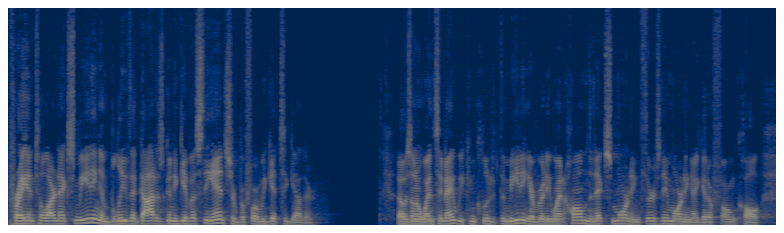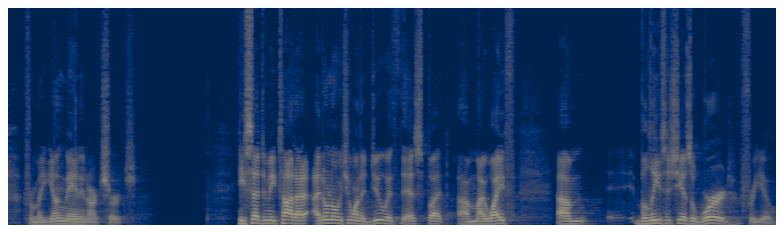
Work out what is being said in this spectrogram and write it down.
pray until our next meeting and believe that God is going to give us the answer before we get together. That was on a Wednesday night. We concluded the meeting. Everybody went home. The next morning, Thursday morning, I get a phone call from a young man in our church. He said to me, Todd, I, I don't know what you want to do with this, but um, my wife um, believes that she has a word for you.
